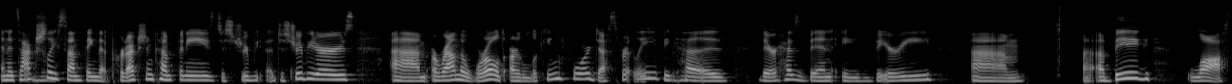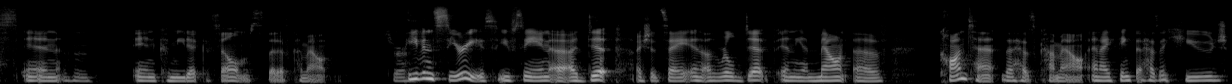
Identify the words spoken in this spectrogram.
and it's actually something that production companies, distribu- uh, distributors um, around the world are looking for desperately because there has been a very um, a big loss in Mhm. In comedic films that have come out. Sure. even series you've seen a, a dip i should say in a real dip in the amount of content that has come out. And i think that has a huge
